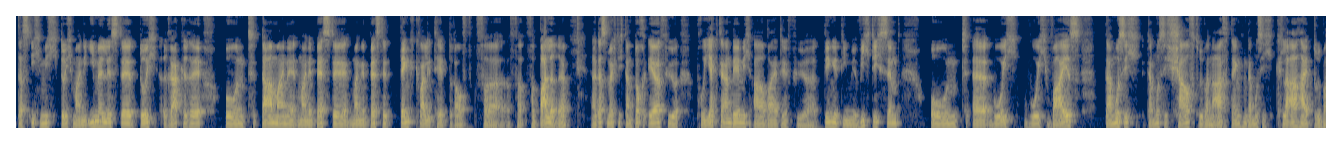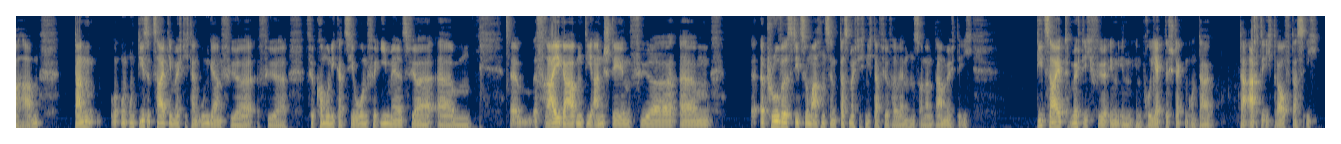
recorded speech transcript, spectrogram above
dass ich mich durch meine E-Mail-Liste durchrackere und da meine, meine beste, meine beste Denkqualität drauf ver, ver, verballere. Ja, das möchte ich dann doch eher für Projekte, an denen ich arbeite, für Dinge, die mir wichtig sind und äh, wo ich, wo ich weiß, da muss ich, da muss ich scharf drüber nachdenken, da muss ich Klarheit drüber haben. Dann und, und diese Zeit, die möchte ich dann ungern für für für Kommunikation, für E-Mails, für ähm, äh, Freigaben, die anstehen, für ähm, Approvals, die zu machen sind, das möchte ich nicht dafür verwenden, sondern da möchte ich die Zeit möchte ich für in, in, in Projekte stecken und da, da achte ich drauf, dass ich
